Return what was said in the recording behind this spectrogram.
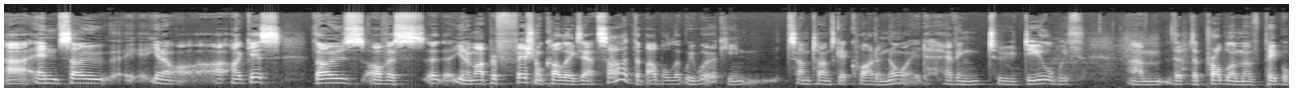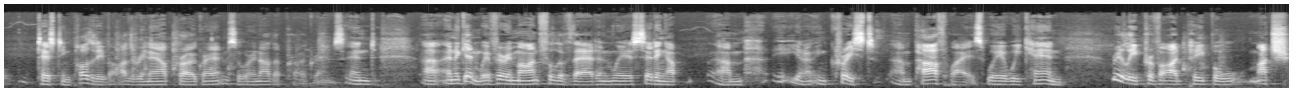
Uh, and so, you know, I, I guess those of us, uh, you know, my professional colleagues outside the bubble that we work in sometimes get quite annoyed having to deal with um, the, the problem of people testing positive either in our programs or in other programs. And, uh, and again, we're very mindful of that and we're setting up, um, you know, increased um, pathways where we can really provide people much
